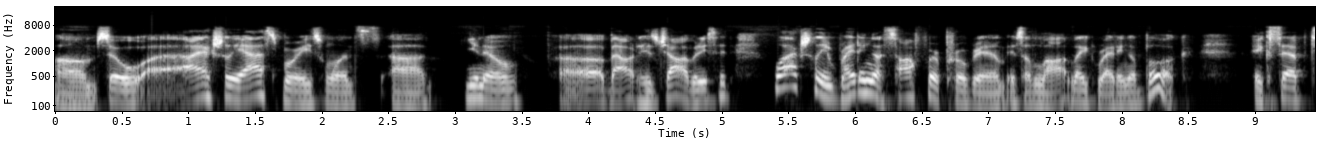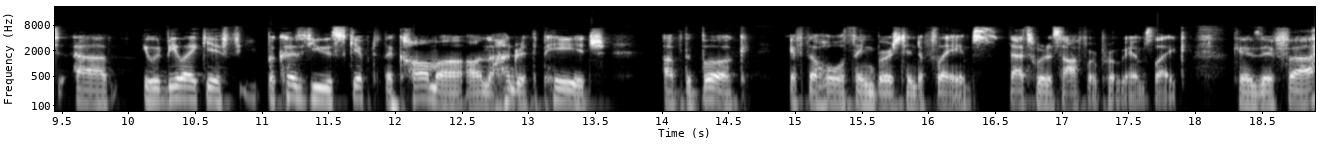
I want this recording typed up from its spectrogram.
Um, so I actually asked Maurice once, uh, you know, uh, about his job, and he said, "Well, actually, writing a software program is a lot like writing a book." Except uh, it would be like if because you skipped the comma on the hundredth page of the book, if the whole thing burst into flames. That's what a software program's like. Because if uh,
